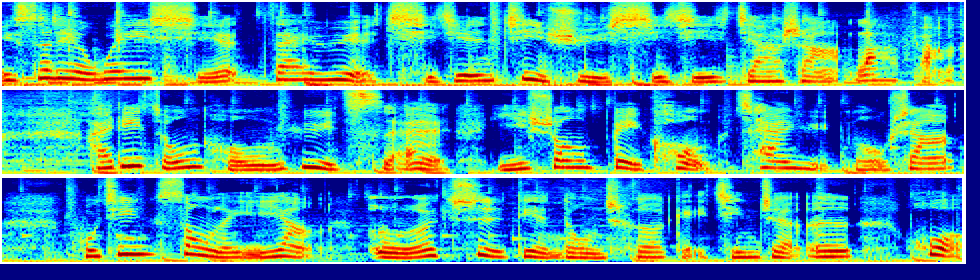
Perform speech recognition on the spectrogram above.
以色列威胁斋月期间继续袭击加沙拉法，海地总统遇刺案疑双被控参与谋杀。普京送了一辆俄制电动车给金正恩，或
